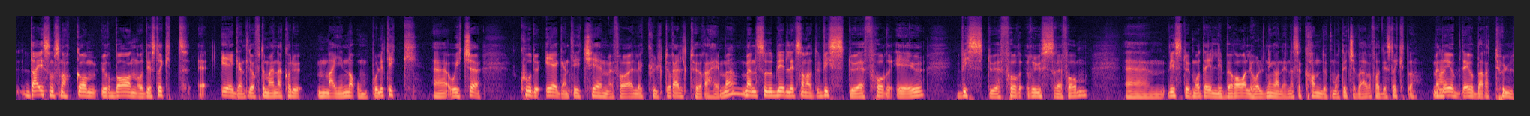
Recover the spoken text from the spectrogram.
de som snakker om urban og distrikt, eh, egentlig ofte mener hva du mener om politikk, eh, og ikke hvor du egentlig kommer fra eller kulturelt hører hjemme. Men så blir det litt sånn at hvis du er for EU, hvis du er for rusreform, Um, hvis du på en måte er liberal i holdningene dine, så kan du på en måte ikke være fra distriktet. Men det er, jo, det er, jo, bare tull.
